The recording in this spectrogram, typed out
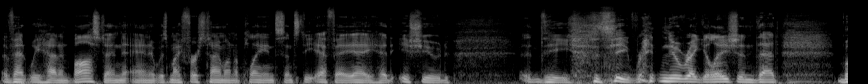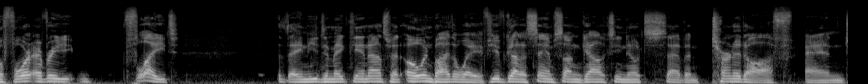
event we had in Boston, and it was my first time on a plane since the FAA had issued the the re- new regulation that before every flight, they need to make the announcement. Oh, and by the way, if you've got a Samsung Galaxy Note 7, turn it off and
